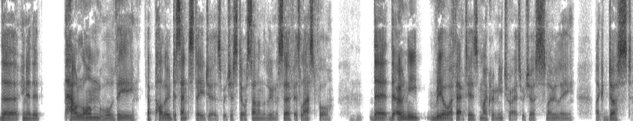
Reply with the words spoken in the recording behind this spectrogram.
The you know the how long will the Apollo descent stages, which are still still on the lunar surface, last for? Mm-hmm. The the only real effect is micrometeorites, which are slowly like dust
